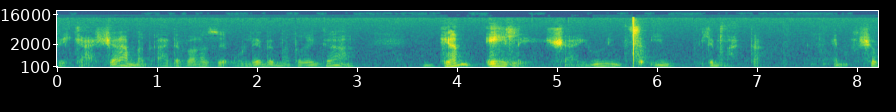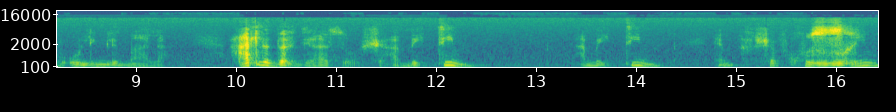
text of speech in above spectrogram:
וכאשר הדבר הזה עולה במדרגה, גם אלה שהיו נמצאים למטה, הם עכשיו עולים למעלה. עד לדרגה הזו שהמתים, המתים, הם עכשיו חוזרים,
